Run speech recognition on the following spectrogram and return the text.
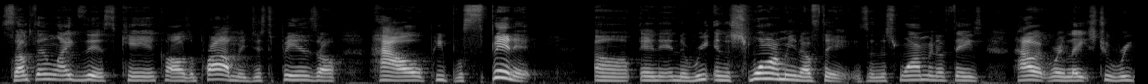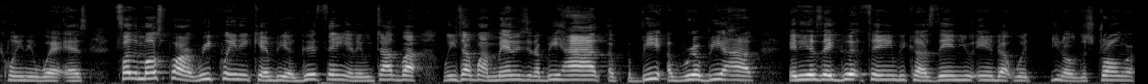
Something like this can cause a problem. It just depends on how people spin it, um, and in the re- in the swarming of things, and the swarming of things, how it relates to requeening. Whereas for the most part, requeening can be a good thing. And when we talk about when you talk about managing a beehive, a, a, bee, a real beehive, it is a good thing because then you end up with you know the stronger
